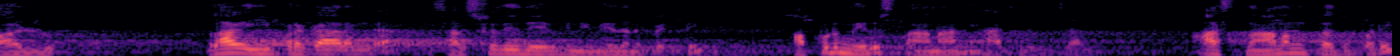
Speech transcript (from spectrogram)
వాళ్ళు అలాగే ఈ ప్రకారంగా సరస్వతీదేవికి నివేదన పెట్టి అప్పుడు మీరు స్నానాన్ని ఆచరించాలి. ఆ స్నానం తదుపరి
